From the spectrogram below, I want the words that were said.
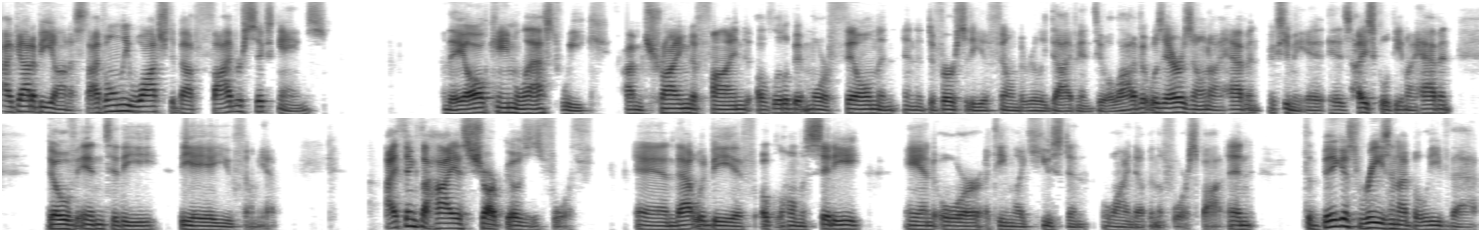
I got to be honest, I've only watched about five or six games. They all came last week. I'm trying to find a little bit more film and, and a diversity of film to really dive into. A lot of it was Arizona. I haven't, excuse me, his high school team. I haven't dove into the the AAU film yet. I think the highest Sharpe goes is fourth, and that would be if Oklahoma City and or a team like Houston wind up in the fourth spot. And the biggest reason I believe that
